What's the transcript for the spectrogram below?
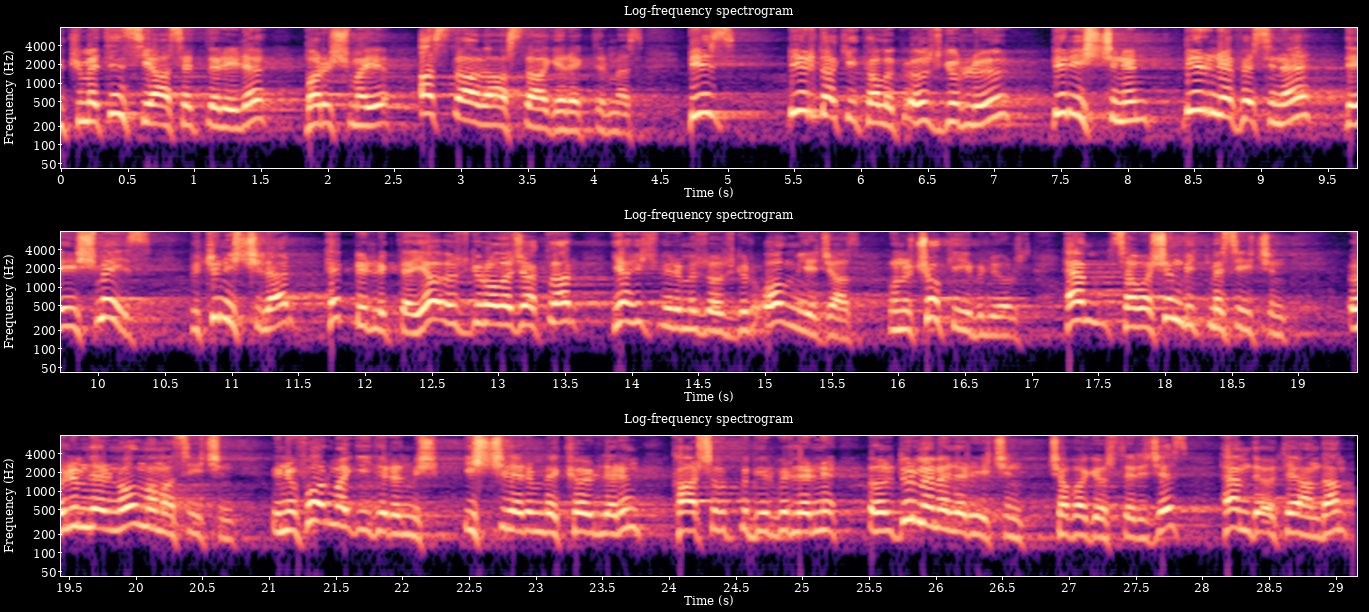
hükümetin siyasetleriyle barışmayı asla ve asla gerektirmez. Biz bir dakikalık özgürlüğü bir işçinin bir nefesine değişmeyiz. Bütün işçiler hep birlikte ya özgür olacaklar ya hiçbirimiz özgür olmayacağız. Bunu çok iyi biliyoruz. Hem savaşın bitmesi için, ölümlerin olmaması için, üniforma giydirilmiş işçilerin ve köylülerin karşılıklı birbirlerini öldürmemeleri için çaba göstereceğiz. Hem de öte yandan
